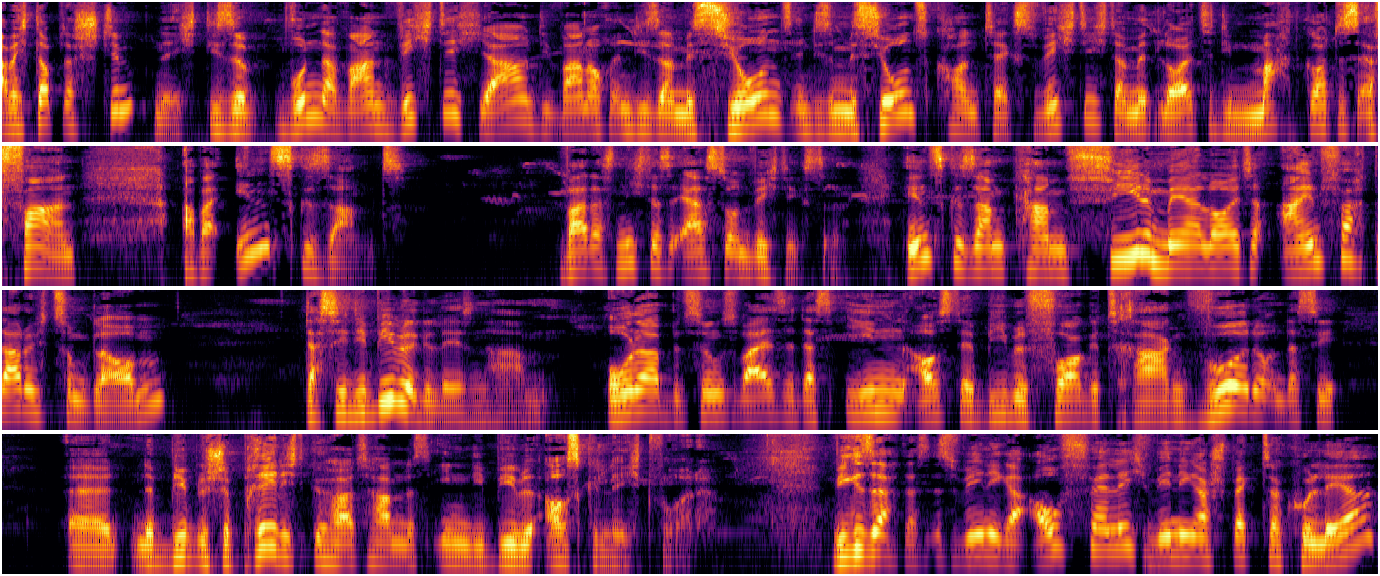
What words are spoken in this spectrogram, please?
Aber ich glaube, das stimmt nicht. Diese Wunder waren wichtig, ja, und die waren auch in dieser Missions, in diesem Missionskontext wichtig, damit Leute die Macht Gottes erfahren. Aber insgesamt war das nicht das erste und wichtigste. Insgesamt kamen viel mehr Leute einfach dadurch zum Glauben, dass sie die Bibel gelesen haben. Oder beziehungsweise, dass ihnen aus der Bibel vorgetragen wurde und dass sie äh, eine biblische Predigt gehört haben, dass ihnen die Bibel ausgelegt wurde. Wie gesagt, das ist weniger auffällig, weniger spektakulär,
